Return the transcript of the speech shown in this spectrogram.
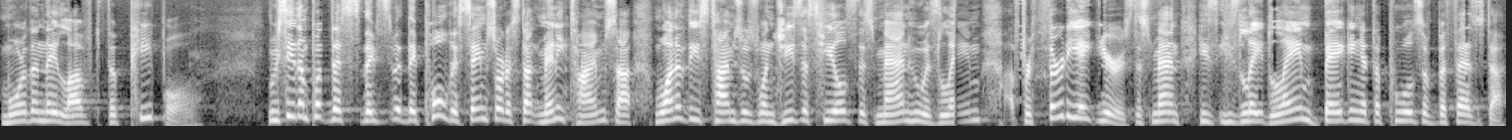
more than they loved the people. We see them put this, they, they pull this same sort of stunt many times. Uh, one of these times was when Jesus heals this man who was lame uh, for 38 years. This man, he's, he's laid lame, begging at the pools of Bethesda.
